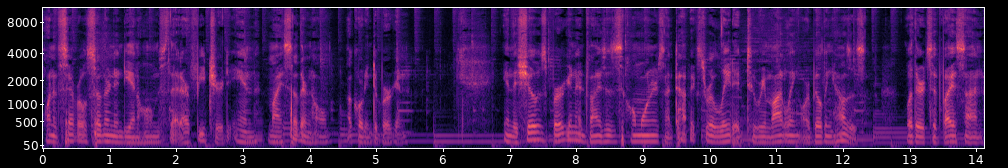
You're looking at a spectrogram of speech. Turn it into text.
one of several southern Indian homes that are featured in My Southern Home, according to Bergen. In the shows, Bergen advises homeowners on topics related to remodeling or building houses whether it's advice on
